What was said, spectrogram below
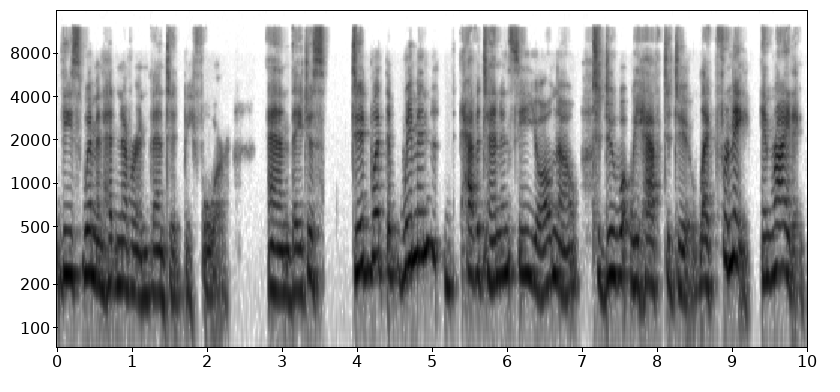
these women had never invented before. And they just did what the women have a tendency, you all know, to do what we have to do. Like for me in writing,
